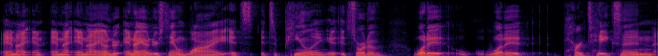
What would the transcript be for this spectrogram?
And I and, and I and I under and I understand why it's it's appealing. It, it's sort of what it what it partakes in.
